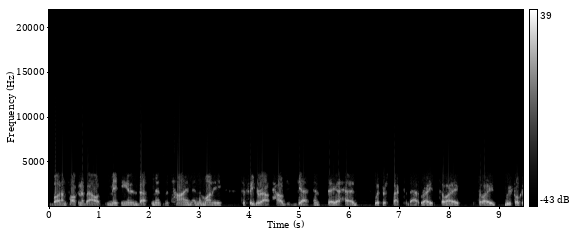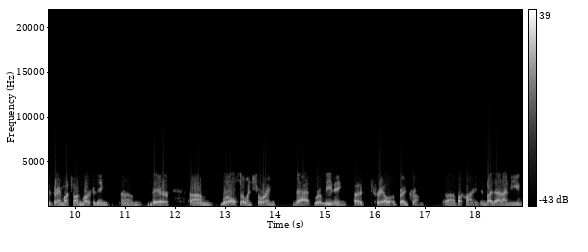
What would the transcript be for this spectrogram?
But I'm talking about making an investment, the time and the money to figure out how to get and stay ahead with respect to that, right? So I, so I, we focus very much on marketing um, there. Um, we're also ensuring that we're leaving a trail of breadcrumbs uh, behind, and by that I mean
